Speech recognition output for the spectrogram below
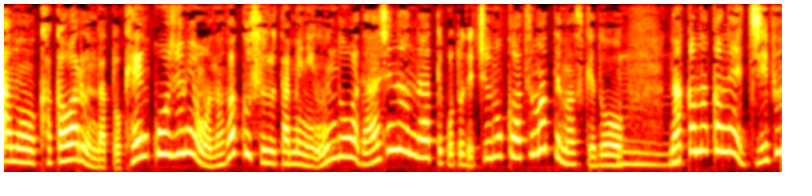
あの、関わるんだと、健康寿命を長くするために運動は大事なんだってことで注目集まってますけど、うんなかなかね、自分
